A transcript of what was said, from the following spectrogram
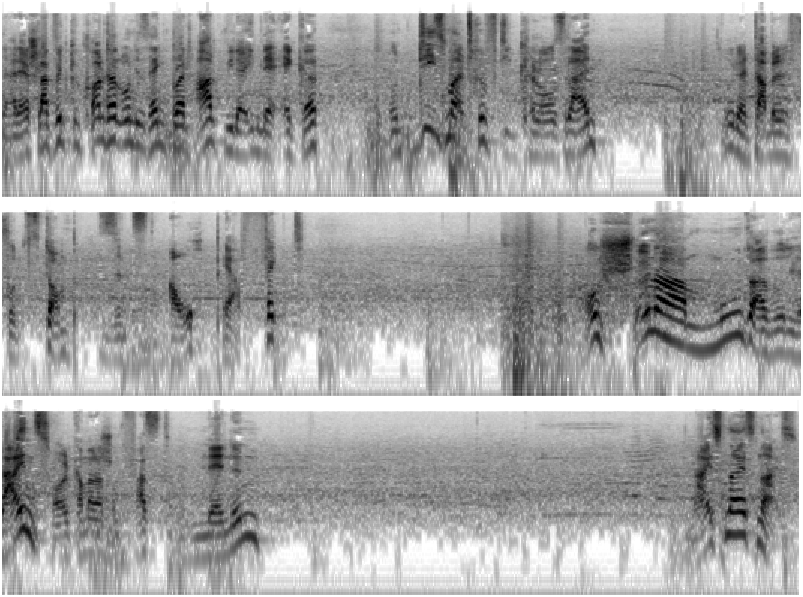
Ja, der Schlag wird gekontert und jetzt hängt Bret Hart wieder in der Ecke. Und diesmal trifft die Clothesline. Oh, der Double Foot Stomp sitzt auch perfekt. Oh, schöner Moonsault, also Linesault kann man das schon fast nennen. Nice, nice, nice.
